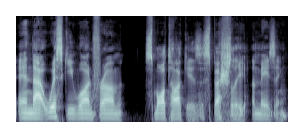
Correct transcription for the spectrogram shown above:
and that whiskey one from Small Talk is especially amazing.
